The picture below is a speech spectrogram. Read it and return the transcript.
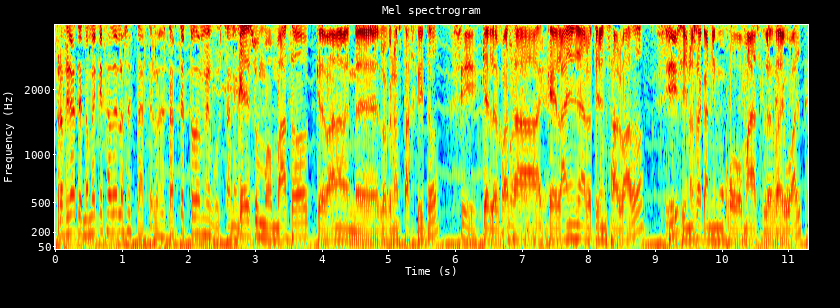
Pero fíjate, no me he quejado de los starters. Los starters todos me gustan. ¿eh? Que es un bombazo que van a vender lo que no está escrito. Sí. Que le pasa siempre. que el año ya lo tienen salvado. Sí. Si no sacan ningún juego más, les da igual.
